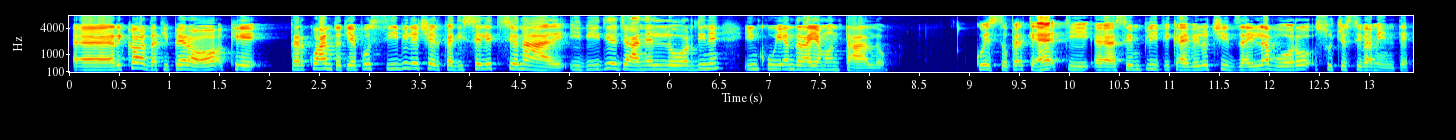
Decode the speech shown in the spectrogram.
Eh, ricordati però che per quanto ti è possibile cerca di selezionare i video già nell'ordine in cui andrai a montarlo. Questo perché ti eh, semplifica e velocizza il lavoro successivamente,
